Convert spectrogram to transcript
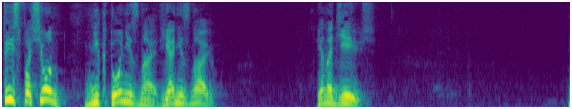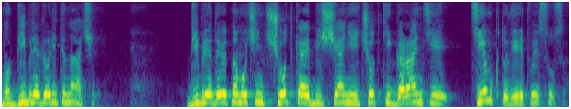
Ты спасен? Никто не знает, я не знаю. Я надеюсь. Но Библия говорит иначе. Библия дает нам очень четкое обещание и четкие гарантии тем, кто верит в Иисуса.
